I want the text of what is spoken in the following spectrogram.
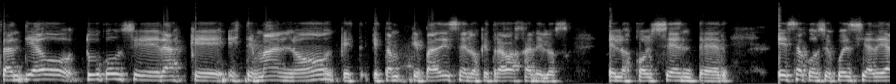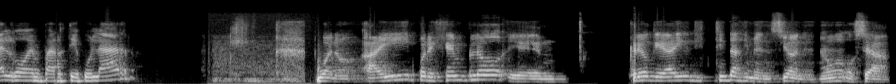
Santiago, ¿tú consideras que este mal, ¿no? Que, que, están, que padecen los que trabajan en los, en los call centers, esa consecuencia de algo en particular? Bueno, ahí, por ejemplo, eh, creo que hay distintas dimensiones, ¿no? O sea,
